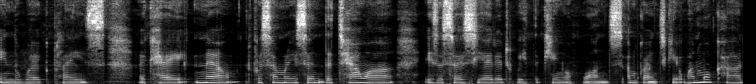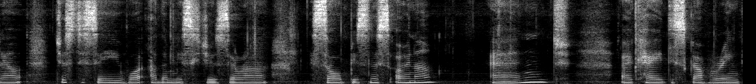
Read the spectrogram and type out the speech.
in the workplace okay? Now for some reason the tower is associated with the king of wands. I'm going to get one more card out just to see what other messages there are. Sole business owner and okay discovering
